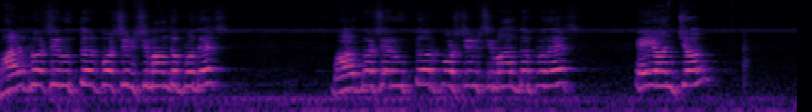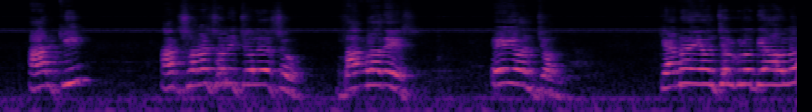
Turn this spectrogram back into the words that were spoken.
ভারতবর্ষের উত্তর, পশ্চিম সীমান্ত প্রদেশ। ভারতবর্ষের উত্তর, পশ্চিম সীমান্ত প্রদেশ। এই অঞ্চল। আর কি? আর সরাসরি চলে এসো, বাংলাদেশ। এই অঞ্চল। কেন এই অঞ্চলগুলো দেওয়া হলো?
